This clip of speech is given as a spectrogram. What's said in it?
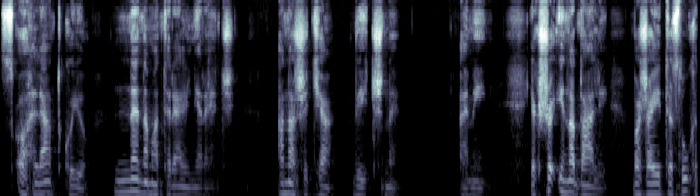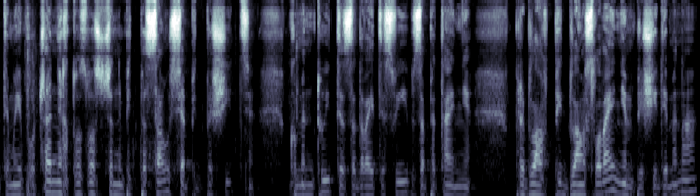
з оглядкою не на матеріальні речі, а на життя вічне. Амінь. Якщо і надалі бажаєте слухати мої повчання, хто з вас ще не підписався, підпишіться, коментуйте, задавайте свої запитання. Під благословенням пишіть імена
